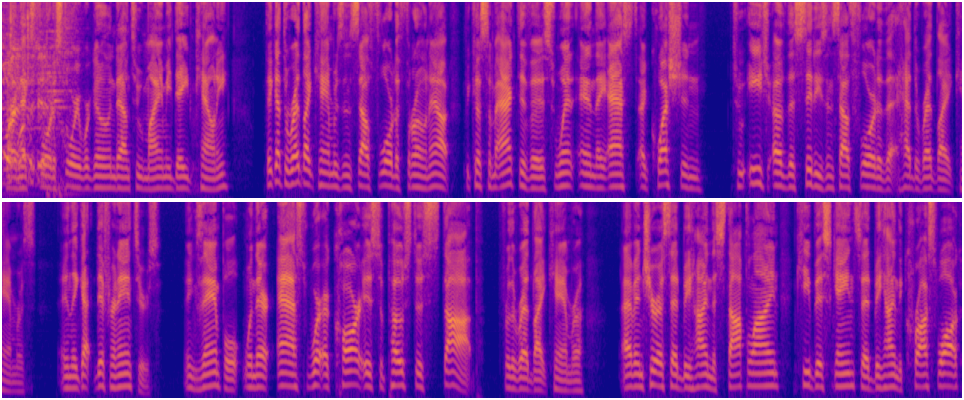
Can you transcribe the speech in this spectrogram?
For our next Florida story, we're going down to Miami Dade County. They got the red light cameras in South Florida thrown out because some activists went and they asked a question to each of the cities in South Florida that had the red light cameras, and they got different answers. Example, when they're asked where a car is supposed to stop for the red light camera, Aventura said behind the stop line, Key Biscayne said behind the crosswalk,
